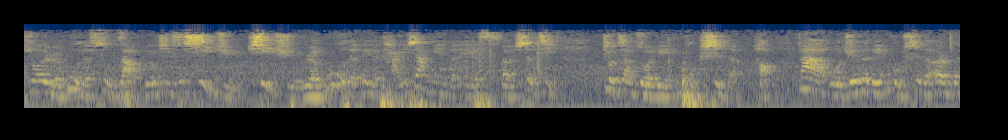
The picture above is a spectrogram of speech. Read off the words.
说人物的塑造，尤其是戏曲戏曲人物的那个台上面的那个呃设计。就叫做脸谱式的。好，那我觉得脸谱式的二分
